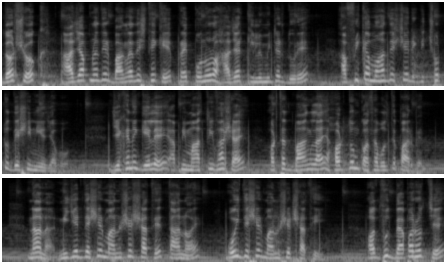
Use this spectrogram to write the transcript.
দর্শক, আজ আপনাদের বাংলাদেশ থেকে প্রায় পনেরো হাজার কিলোমিটার দূরে আফ্রিকা মহাদেশের একটি ছোট্ট দেশে নিয়ে যাব, যেখানে গেলে আপনি মাতৃভাষায়, অর্থাৎ বাংলায় হরদম কথা বলতে পারবেন। না না, নিজের দেশের মানুষের সাথে তা নয়, ওই দেশের মানুষের সাথেই। অদ্ভুত ব্যাপার হচ্ছে,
